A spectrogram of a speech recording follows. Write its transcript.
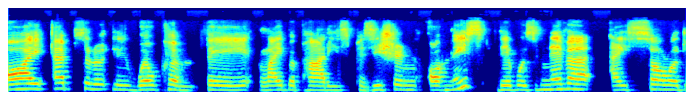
I absolutely welcome the Labor Party's position on this. There was never a solid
